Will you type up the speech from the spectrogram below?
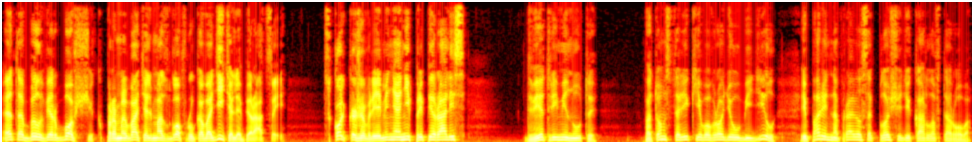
Это был вербовщик, промыватель мозгов, руководитель операции. Сколько же времени они припирались? Две-три минуты. Потом старик его вроде убедил, и парень направился к площади Карла II.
